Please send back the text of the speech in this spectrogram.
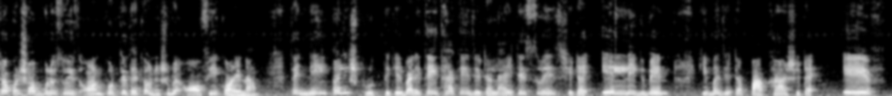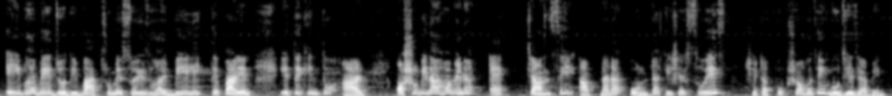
তখন সবগুলো সুইচ অন করতে থাকে, অনেক সময় অফই করে না। তাই নেল পালিশ প্রত্যেকের বাড়িতেই থাকে, যেটা লাইটের সুইচ সেটা এল লিখবেন কিংবা যেটা পাখা সেটা এফ এইভাবে যদি বাথরুমে সুইচ হয়, বি লিখতে পারেন। এতে কিন্তু আর অসুবিধা হবে না। এক চান্সেই আপনারা কোনটা কিসের সুইচ, সেটা খুব সহজেই বুঝে যাবেন।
